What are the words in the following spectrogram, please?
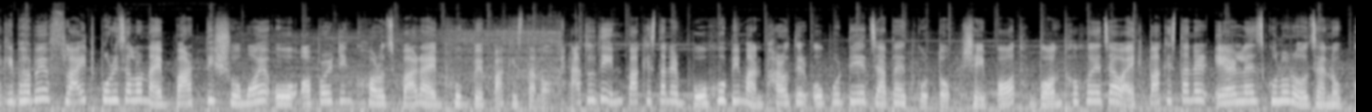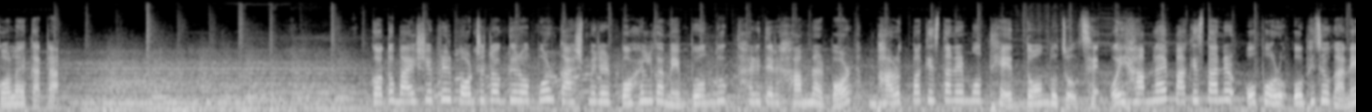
একইভাবে ফ্লাইট পরিচালনায় বাড়তি সময় ও অপারেটিং খরচ বাড়ায় ভুগবে পাকিস্তানও। এতদিন পাকিস্তানের বহু বিমান ভারতের ওপর দিয়ে যাতায়াত করত। সেই পথ বন্ধ হয়ে যাওয়ায় পাকিস্তানের এয়ারলাইন্সগুলোরও যেন গলায় কাটা। গত বাইশ এপ্রিল পর্যটকদের ওপর কাশ্মীরের পহেলগামে বন্দুকধারীদের হামলার পর ভারত পাকিস্তানের মধ্যে দ্বন্দ্ব চলছে। ওই হামলায় পাকিস্তানের ওপর অভিযোগ আনে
